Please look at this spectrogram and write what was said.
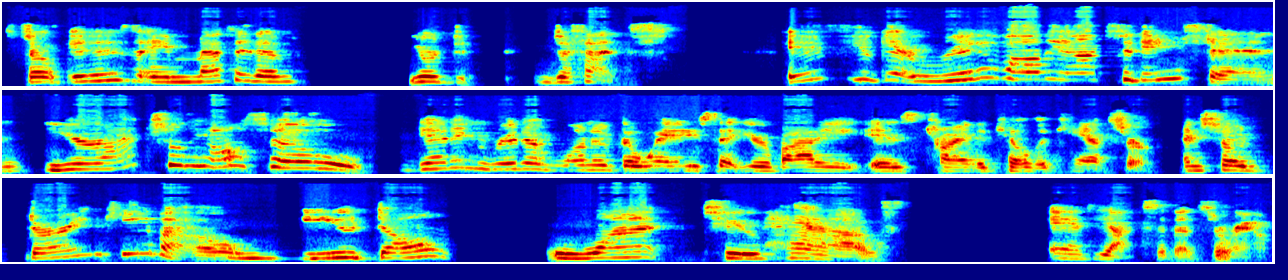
So it is a method of your d- defense. If you get rid of all the oxidation, you're actually also getting rid of one of the ways that your body is trying to kill the cancer. And so during chemo, mm-hmm. you don't want to have antioxidants around.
